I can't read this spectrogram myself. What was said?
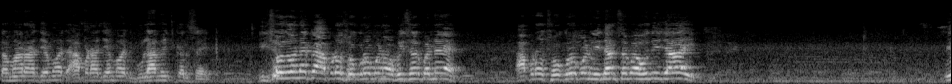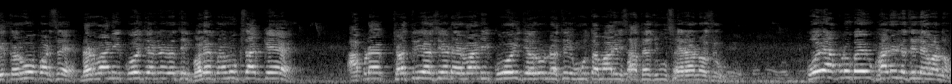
તમારા જેમ જ, આપણા જેમ જ ગુલામી જ કરશે. ઈચ્છો છો ને કે આપણો છોકરો પણ ઓફિસર બને. આપણો છોકરો પણ વિધાનસભા સુધી જાય. એ કરવું પડશે. ડરવાની કોઈ જરૂર નથી. ભલે પ્રમુખ સાહેબ કે આપણે ક્ષત્રિય છે ડરવાની કોઈ જરૂર નથી. હું તમારી સાથે જ, હું શહેરાનો છું. કોઈ આપણું કઈ ઉખાડી નથી લેવાનો.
